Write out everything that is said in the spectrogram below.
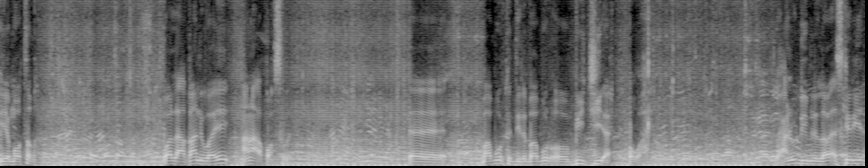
iyo mootada. Waa la aqaani waayey anaa aqoonsaday. Baabuurka dila baabuur oo b g ah oo ahay waxaan u dhiibnay laba askariya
